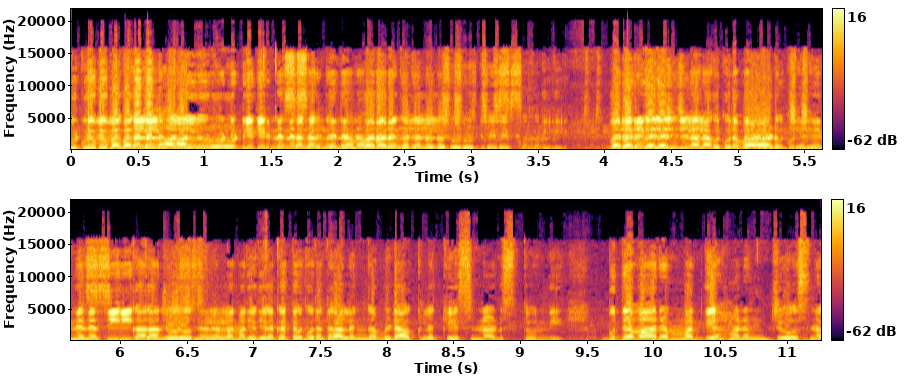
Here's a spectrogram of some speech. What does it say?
కుటుంబ కలహాలు రోడ్డుకెక్కిన సంఘటన వరంగల్లో చోటు చేసుకుంది. వరంగల్ జిల్లా కొత్తవాడకు చెందిన శ్రీకాంత్ జ్యోత్స్నల మధ్య గత కొంతకాలంగా విడాకుల కేసు నడుస్తోంది. బుధవారం మధ్యాహ్నం జ్యోత్స్న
